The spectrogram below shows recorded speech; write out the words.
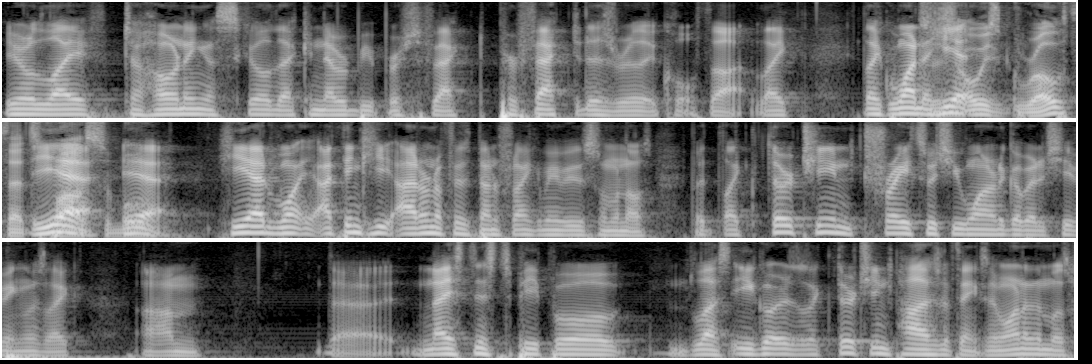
your life to honing a skill that can never be perfect perfected is a really cool thought. Like like one There's had, always growth that's yeah, possible. Yeah. He had one I think he I don't know if it was Ben Franklin, maybe it was someone else, but like thirteen traits which he wanted to go about achieving was like um the niceness to people, less ego, there's like thirteen positive things. And one of them was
